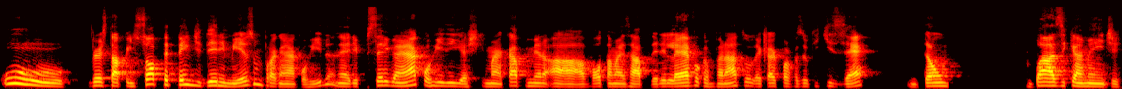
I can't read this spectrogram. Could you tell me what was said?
o Verstappen só depende dele mesmo para ganhar a corrida, né? Ele, se ele ganhar a corrida e acho que marcar a primeira a volta mais rápida, ele leva o campeonato, o Leclerc pode fazer o que quiser. Então, basicamente,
